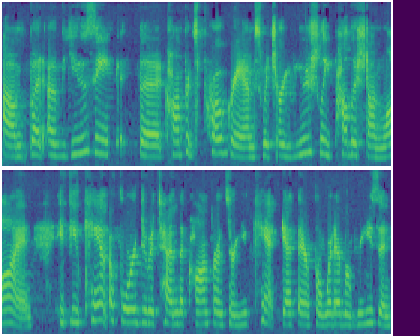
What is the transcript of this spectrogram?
um, but of using the conference programs, which are usually published online. If you can't afford to attend the conference or you can't get there for whatever reason,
